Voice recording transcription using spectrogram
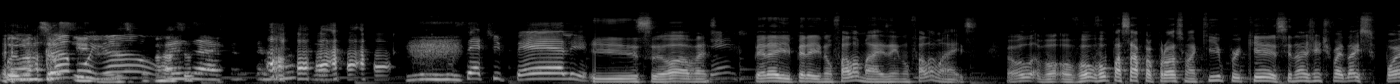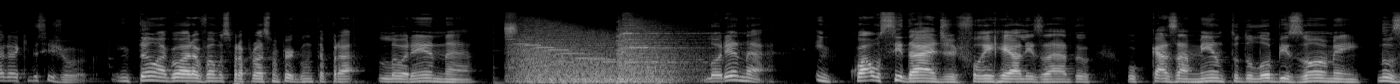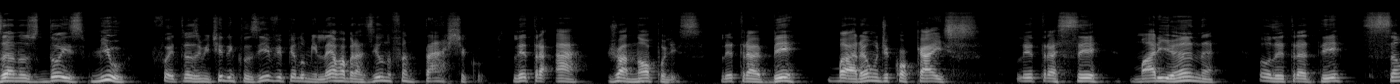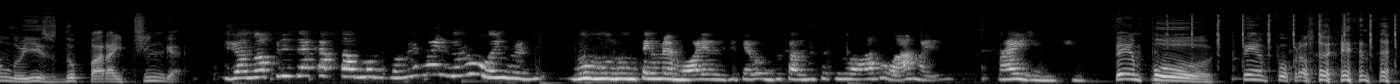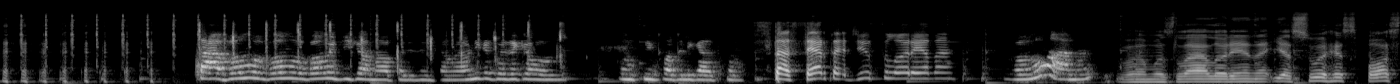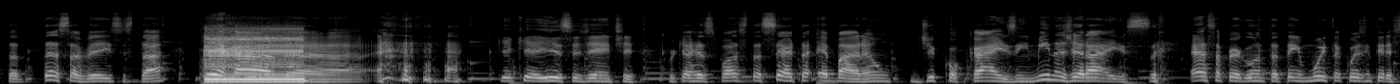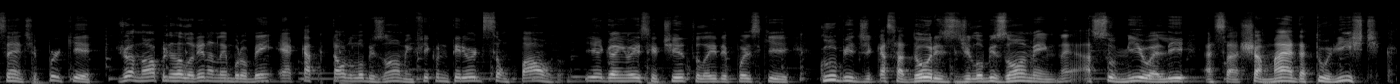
Foi Um Pois raciocínio. é. Sete pele. Isso, ó, mas peraí, peraí, não fala mais, hein? Não fala mais. Vou, vou, vou- vou passar para a próxima aqui, porque senão a gente vai dar spoiler aqui desse jogo. Então agora vamos para a próxima pergunta para Lorena. Lorena, em qual cidade foi realizado o casamento do lobisomem nos anos 2000? Foi transmitido inclusive pelo Me Leva Brasil no Fantástico. Letra A, Joanópolis. Letra B, Barão de Cocais. Letra C, Mariana. Ou letra D, São Luís do Paraitinga. Joanópolis é a capital do lobisomem, mas eu não lembro de. Não, não, tenho memória de ter do casamento ter sido rolado lá, mas. Ai, gente. Tempo! Tempo pra Lorena. Tá, vamos, vamos, vamos de Joanópolis então. É a única coisa que eu consigo fazer ligação. está certa disso, Lorena? Vamos lá, né? Vamos lá, Lorena. E a sua resposta dessa vez está errada. que que é isso, gente? Porque a resposta certa é Barão de Cocais, em Minas Gerais. Essa pergunta tem muita coisa interessante, porque Joanópolis, a Lorena lembrou bem, é a capital do lobisomem, fica no interior de São Paulo e ganhou esse título aí depois que Clube de Caçadores de Lobisomem né, assumiu ali essa chamada turística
